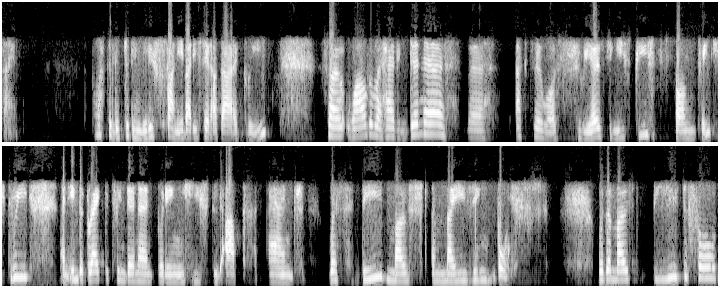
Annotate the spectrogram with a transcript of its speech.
same. The pastor looked at him very funny, but he said, Okay, I agree. So while they were having dinner, the actor was rehearsing his piece, Psalm 23, and in the break between dinner and pudding, he stood up and with the most amazing voice, with the most beautiful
